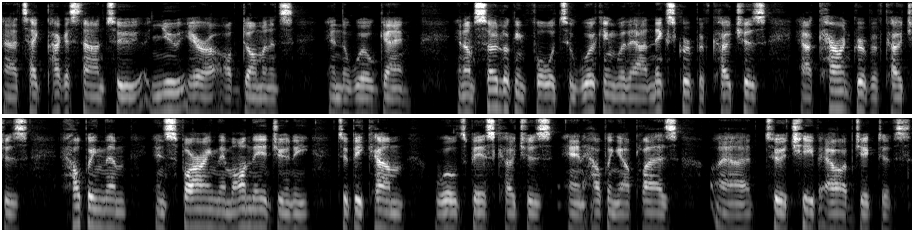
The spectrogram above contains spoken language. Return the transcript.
uh, take Pakistan to a new era of dominance in the world game. And I'm so looking forward to working with our next group of coaches, our current group of coaches, helping them, inspiring them on their journey to become world's best coaches and helping our players uh, to achieve our objectives.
